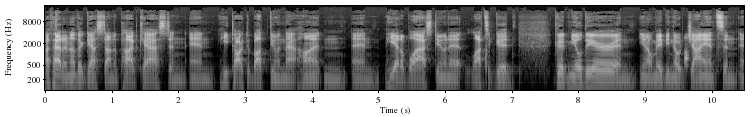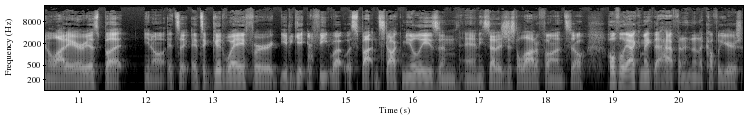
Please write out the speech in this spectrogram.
I've had another guest on the podcast and and he talked about doing that hunt and and he had a blast doing it. Lots of good good mule deer and you know maybe no giants in in a lot of areas, but you know it's a it's a good way for you to get your feet wet with spot and stock muleys and and he said it's just a lot of fun. So hopefully I can make that happen in a couple years.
